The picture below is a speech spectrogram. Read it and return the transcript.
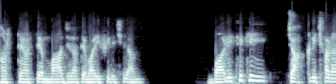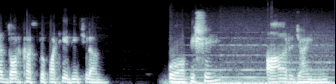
হাঁটতে হাঁটতে মাঝরাতে বাড়ি ফিরেছিলাম। বাড়ি থেকেই চাকরি ছাড়ার দরখাস্ত পাঠিয়ে দিয়েছিলাম। ও অফিসে আর যাইনি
